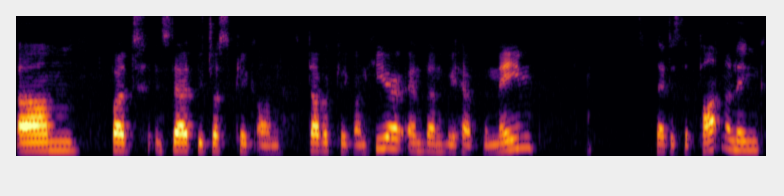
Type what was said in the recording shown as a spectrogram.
Um, but instead we just click on double click on here and then we have the name That is the partner link.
